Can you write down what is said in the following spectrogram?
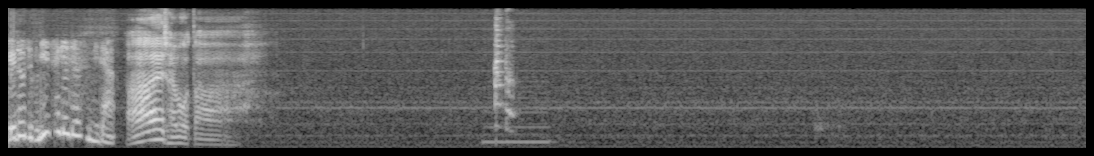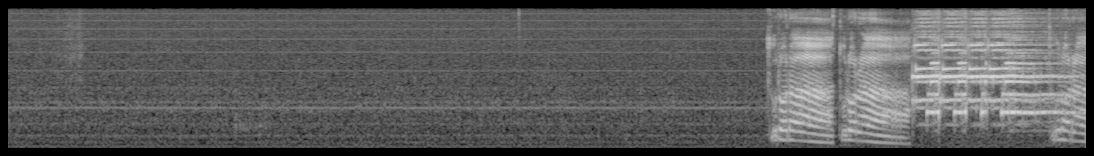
예도 주문이 체결되었습니다. 아이 잘 먹었다. 뚫어라 뚫어라. 뚫어라.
